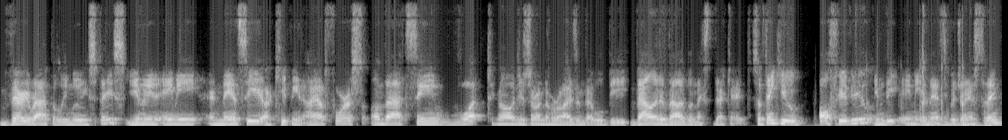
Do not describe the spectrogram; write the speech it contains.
very rapidly moving space. Unity and Amy and Nancy are keeping an eye out for us on that, seeing what technologies are on the horizon that will be valid and valuable next decade. So thank you, all three of you, Unity, Amy, and Nancy, for joining us today.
